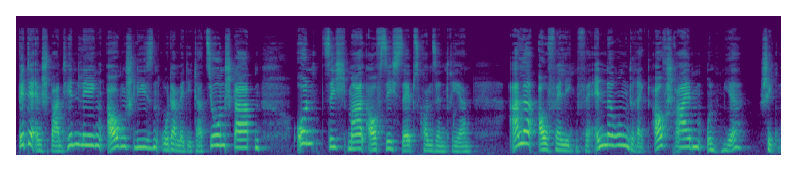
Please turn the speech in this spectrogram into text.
Bitte entspannt hinlegen, Augen schließen oder Meditation starten und sich mal auf sich selbst konzentrieren. Alle auffälligen Veränderungen direkt aufschreiben und mir schicken.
